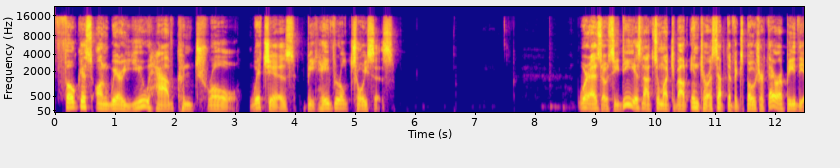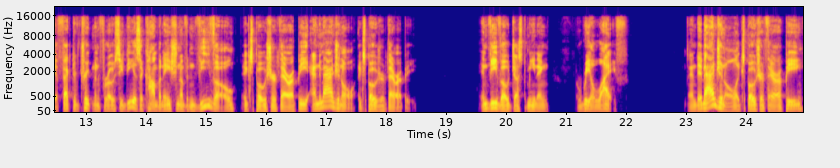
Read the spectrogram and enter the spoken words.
focus on where you have control, which is behavioral choices. Whereas OCD is not so much about interoceptive exposure therapy, the effective treatment for OCD is a combination of in vivo exposure therapy and imaginal exposure therapy. In vivo just meaning real life. And imaginal exposure therapy,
